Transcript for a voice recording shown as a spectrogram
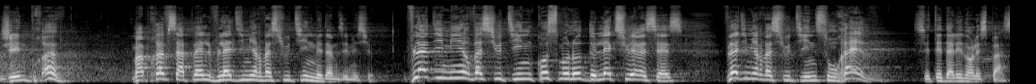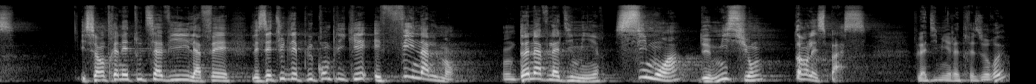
J'ai une preuve. Ma preuve s'appelle Vladimir Vassioutin, mesdames et messieurs. Vladimir Vassioutin, cosmonaute de l'ex-URSS. Vladimir Vasyutin, son rêve, c'était d'aller dans l'espace. Il s'est entraîné toute sa vie, il a fait les études les plus compliquées et finalement, on donne à Vladimir six mois de mission dans l'espace. Vladimir est très heureux,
